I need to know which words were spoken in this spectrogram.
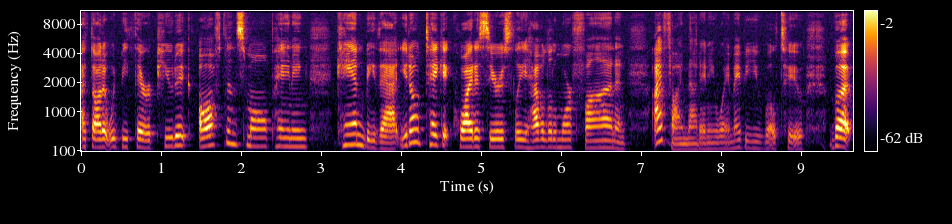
I thought it would be therapeutic. Often small painting can be that. You don't take it quite as seriously, you have a little more fun, and I find that anyway. Maybe you will too. But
